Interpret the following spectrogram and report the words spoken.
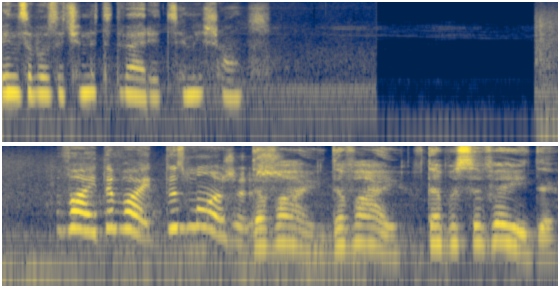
Він забув зачинити двері, це мій шанс. Давай, давай, ти зможеш. Давай, давай, в тебе все вийде.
